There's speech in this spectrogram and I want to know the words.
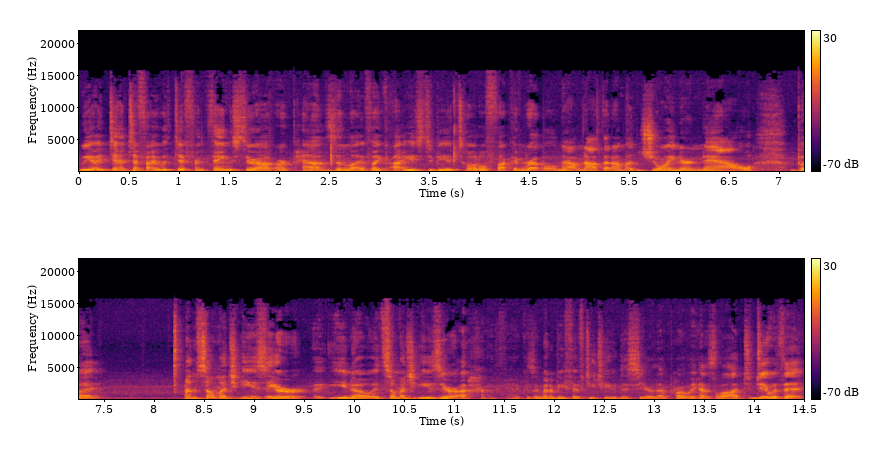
We identify with different things throughout our paths in life. Like, I used to be a total fucking rebel. Now, not that I'm a joiner now, but I'm so much easier, you know, it's so much easier because I'm going to be 52 this year. That probably has a lot to do with it.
